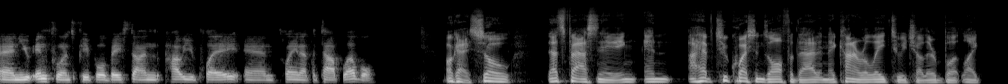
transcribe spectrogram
and you influence people based on how you play and playing at the top level. Okay, so that's fascinating. And I have two questions off of that, and they kind of relate to each other. But like,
